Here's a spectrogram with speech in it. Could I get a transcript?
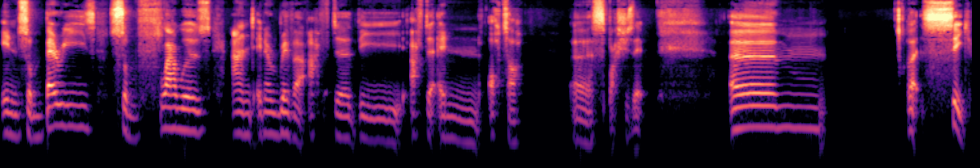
in some berries, some flowers, and in a river after the after an otter uh, splashes it. Um, let's see.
